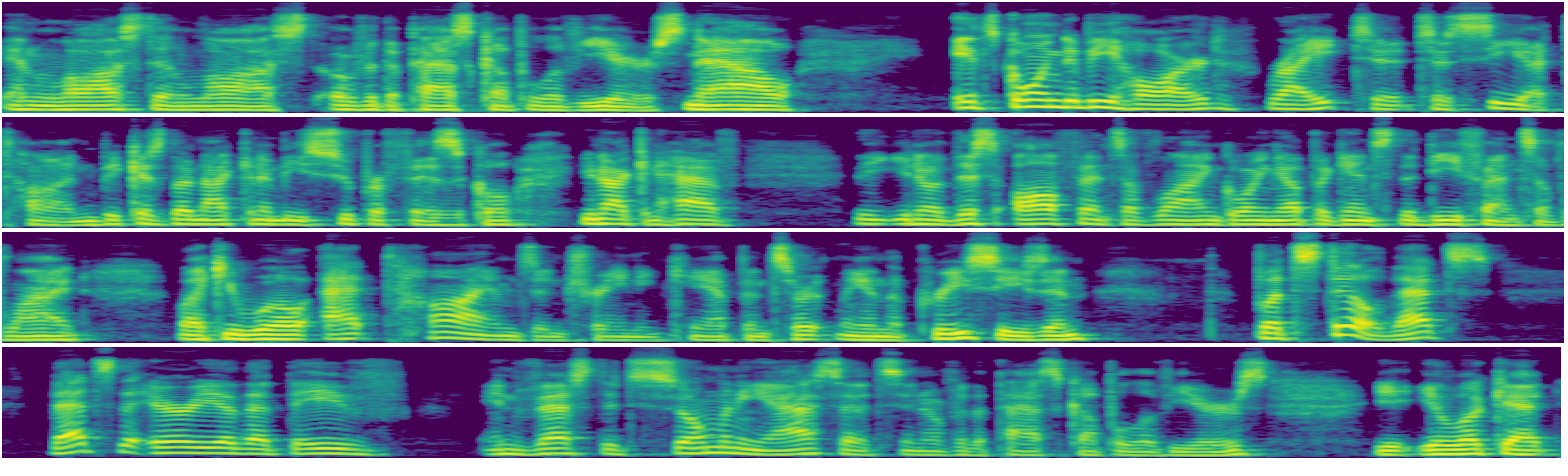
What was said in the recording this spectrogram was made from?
and lost and lost over the past couple of years. Now, it's going to be hard, right, to to see a ton because they're not going to be super physical. You're not going to have you know this offensive line going up against the defensive line like you will at times in training camp and certainly in the preseason. But still, that's that's the area that they've invested so many assets in over the past couple of years. You, you look at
